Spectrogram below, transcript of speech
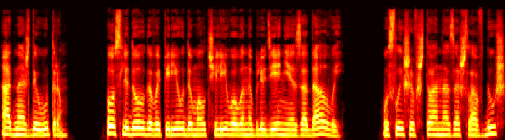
Однажды утром, после долгого периода молчаливого наблюдения за Далвой, услышав, что она зашла в душ,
